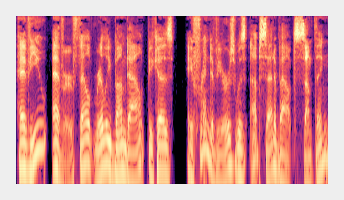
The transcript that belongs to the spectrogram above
Have you ever felt really bummed out because a friend of yours was upset about something?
